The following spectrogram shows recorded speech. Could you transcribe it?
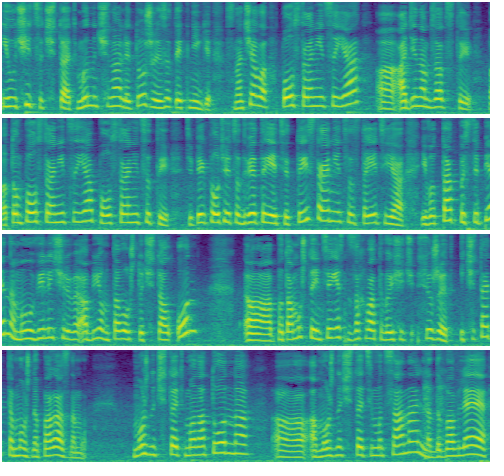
и учиться читать, мы начинали тоже из этой книги. Сначала полстраницы я, а, один абзац ты, потом полстраницы я, полстраницы ты. Теперь получается две трети ты страница, треть я. И вот так постепенно мы увеличили объем того, что читал он, а, потому что интересно захватывающий сюжет. И читать-то можно по-разному. Можно читать монотонно, а, а можно читать эмоционально, добавляя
